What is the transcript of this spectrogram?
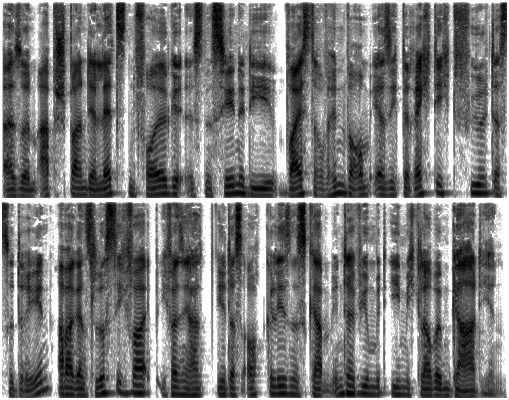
Also im Abspann der letzten Folge ist eine Szene, die weist darauf hin, warum er sich berechtigt fühlt, das zu drehen. Aber ganz lustig war, ich weiß nicht, habt ihr das auch gelesen? Es gab ein Interview mit ihm, ich glaube im Guardian.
